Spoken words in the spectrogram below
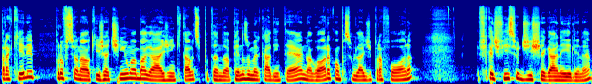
para aquele profissional que já tinha uma bagagem, que estava disputando apenas o mercado interno, agora com a possibilidade de ir para fora, fica difícil de chegar nele, né?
